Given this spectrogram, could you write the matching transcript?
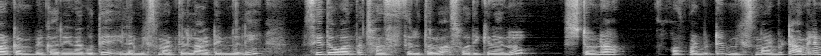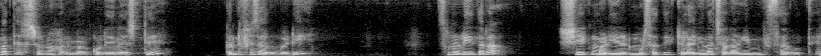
ಮಾಡ್ಕೊಬೇಕಾದ್ರೆ ಏನಾಗುತ್ತೆ? ಇಲ್ಲ ಮಿಕ್ಸ್ ಮಾಡ್ತಿರಲ್ಲ ಆ ಟೈಮ್ನಲ್ಲಿ ಸಿದ್ಧವಂಥ ಚಾನ್ಸಸ್ ಇರುತ್ತಲ್ವ? ಸೊ ಅದಕ್ಕೆ ನಾನು ಸ್ಟವ್ನ ಆಫ್ ಮಾಡಿಬಿಟ್ಟು ಮಿಕ್ಸ್ ಮಾಡಿಬಿಟ್ಟು ಆಮೇಲೆ ಮತ್ತೆ ಸ್ಟವ್ನ ಆನ್ ಮಾಡ್ಕೊಂಡಿದ್ದೀನಿ ಅಷ್ಟೇ. ಕನ್ಫ್ಯೂಸ್ ಆಗಬೇಡಿ. ಸೊ ನೋಡಿ ಈ ಥರ ಶೇಕ್ ಮಾಡಿ ಎರಡು ಮೂರು ಸತಿ ಕೆಳಗಿಂದ ಚೆನ್ನಾಗಿ ಮಿಕ್ಸ್ ಆಗುತ್ತೆ.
